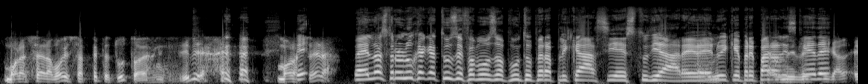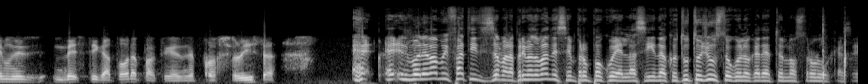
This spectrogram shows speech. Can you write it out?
Buonasera, voi sapete tutto, è incredibile. Buonasera. Beh, beh, il nostro Luca Gattuso è famoso appunto per applicarsi e studiare, è lui che prepara le schede. È un investigatore praticamente professionista. Eh, eh, volevamo infatti, insomma, la prima domanda è sempre un po' quella, Sindaco, tutto giusto quello che ha detto il nostro Luca, sì.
